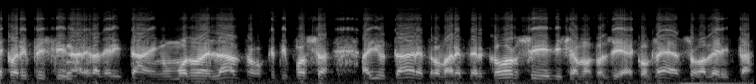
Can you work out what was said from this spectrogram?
ecco, ripristinare la verità in un modo o nell'altro, che ti possa aiutare a trovare percorsi, diciamo così, ecco, verso la verità.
